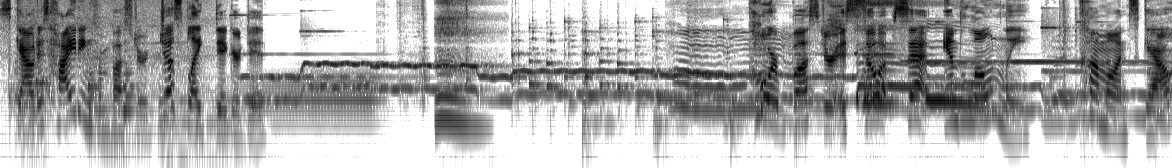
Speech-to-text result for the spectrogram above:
Scout is hiding from Buster, just like Digger did. Poor Buster is so upset and lonely. Come on, Scout.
